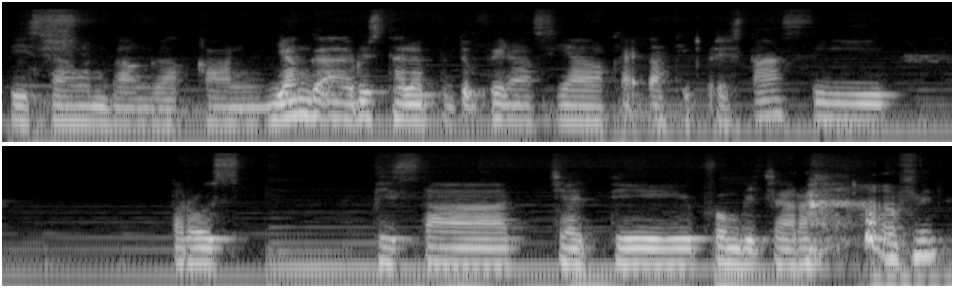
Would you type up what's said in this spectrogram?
bisa membanggakan yang nggak harus dalam bentuk finansial kayak tadi prestasi terus bisa jadi pembicara. Amin.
